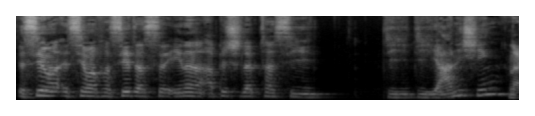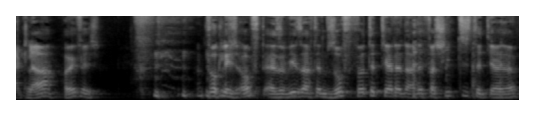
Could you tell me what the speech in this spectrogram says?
ist, dir mal, ist dir mal passiert, dass du eine abgeschleppt hast, die, die, die ja nicht ging? Na klar, häufig. Wirklich oft. Also wie gesagt, im Suff wird das ja dann alles, verschiebt sich das ja. Ne?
